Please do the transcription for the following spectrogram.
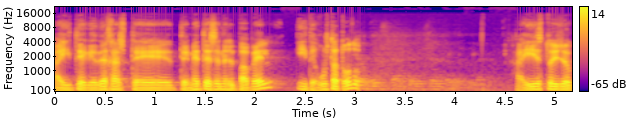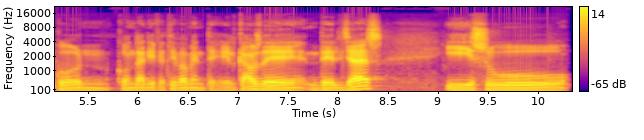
ahí te dejas, te, te metes en el papel y te gusta todo. Ahí estoy yo con, con Dani, efectivamente. El caos de- del jazz y su,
